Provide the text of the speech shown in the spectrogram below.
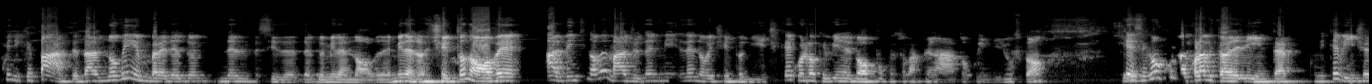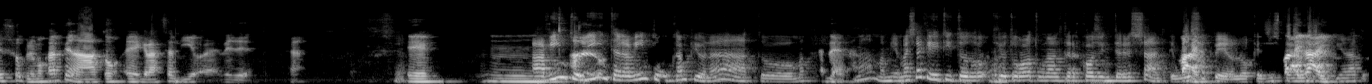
quindi che parte dal novembre del, del, sì, del, 2009, del 1909 al 29 maggio del 1910, che è quello che viene dopo questo campionato, quindi giusto? Sì. Che si conclude con la vittoria dell'Inter, quindi che vince il suo primo campionato e grazie a Dio, eh, vedete. Eh. E, Mm, ha vinto allora. l'Inter, ha vinto un campionato. Ma, mamma mia, ma sai che ti, to- ti, ho trovato un'altra cosa interessante? Vuoi vai. saperlo? Che esiste, vai, anche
